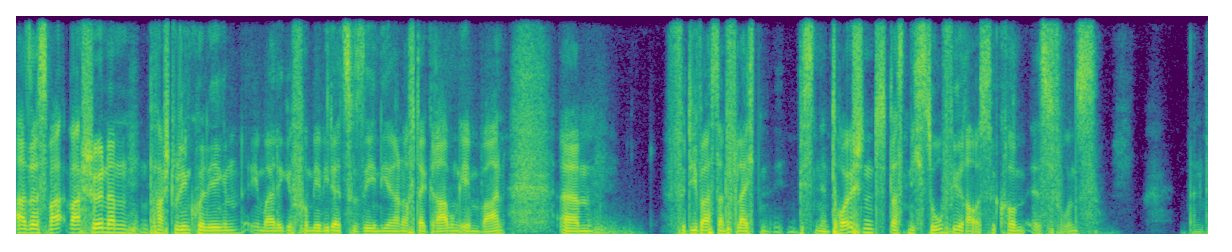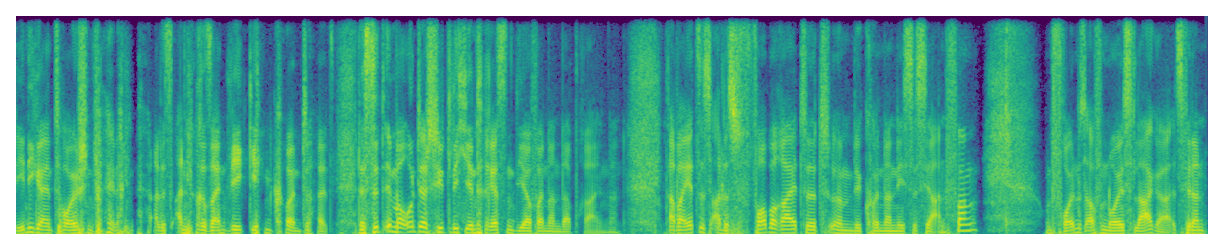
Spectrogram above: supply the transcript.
Also es war, war schön, dann ein paar Studienkollegen, ehemalige von mir wiederzusehen, die dann auf der Grabung eben waren. Ähm, für die war es dann vielleicht ein bisschen enttäuschend, dass nicht so viel rausgekommen ist. Für uns dann weniger enttäuschend, weil dann alles andere seinen Weg gehen konnte. Halt. Das sind immer unterschiedliche Interessen, die aufeinander prallen. Dann. Aber jetzt ist alles vorbereitet. Ähm, wir können dann nächstes Jahr anfangen und freuen uns auf ein neues Lager. Als wir dann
